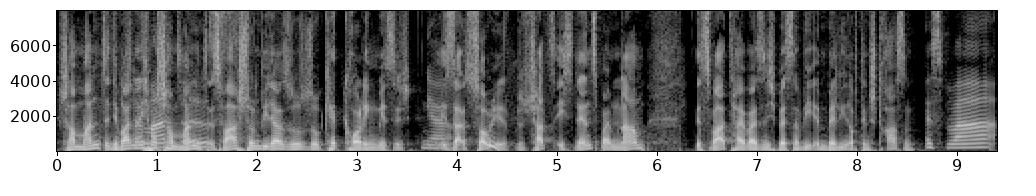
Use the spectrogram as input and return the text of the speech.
Charmant, die waren ja nicht mal Charmant charmant. ist- Es war schon wieder so, so Catcalling-mäßig. Ja. Ich sag, sorry, Schatz, ich nenn's beim Namen. Es war teilweise nicht besser wie in Berlin auf den Straßen. es war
